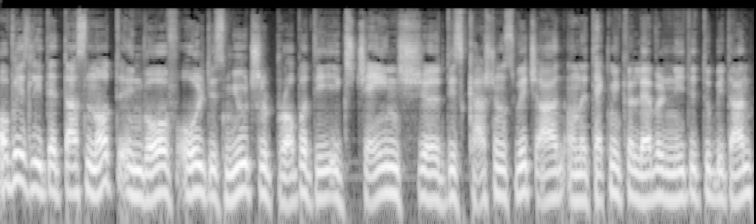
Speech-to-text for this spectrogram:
Obviously, that does not involve all these mutual property exchange uh, discussions, which are on a technical level needed to be done,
